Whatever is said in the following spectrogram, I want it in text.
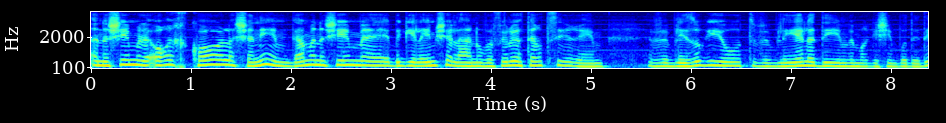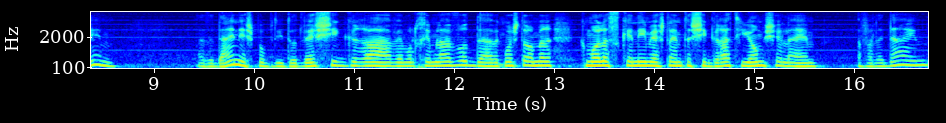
אנשים לאורך כל השנים, גם אנשים uh, בגילאים שלנו, ואפילו יותר צעירים, ובלי זוגיות, ובלי ילדים, ומרגישים בודדים. אז עדיין יש פה בדידות, ויש שגרה, והם הולכים לעבודה, וכמו שאתה אומר, כמו לזקנים, יש להם את השגרת יום שלהם, אבל עדיין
